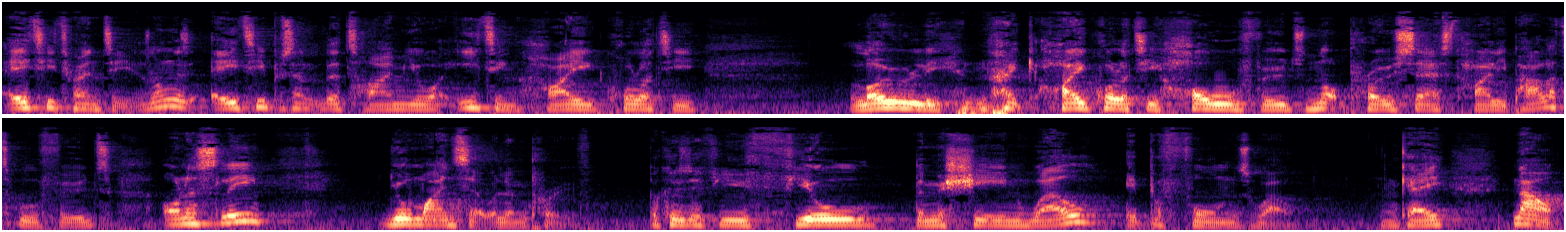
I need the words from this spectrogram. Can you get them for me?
80 20. As long as 80% of the time you are eating high quality lowly, like high quality whole foods, not processed, highly palatable foods, honestly, your mindset will improve. Because if you fuel the machine well, it performs well. Okay. Now,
